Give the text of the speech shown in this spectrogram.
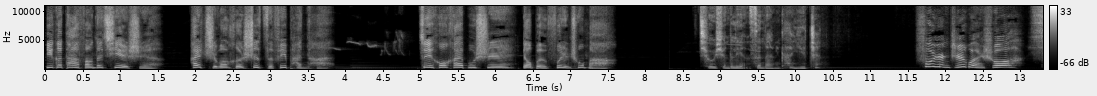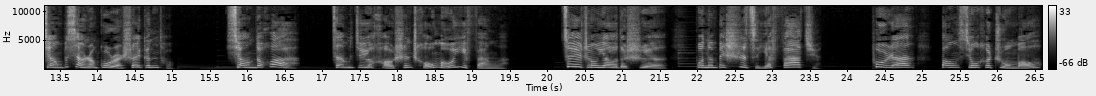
一个大房的妾室，还指望和世子妃攀谈？最后还不是要本夫人出马？”秋轩的脸色难看一阵。夫人只管说，想不想让顾阮摔跟头？想的话，咱们就要好生筹谋一番了。最重要的是，不能被世子爷发觉，不然帮凶和主谋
